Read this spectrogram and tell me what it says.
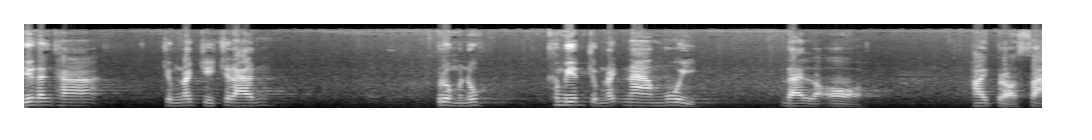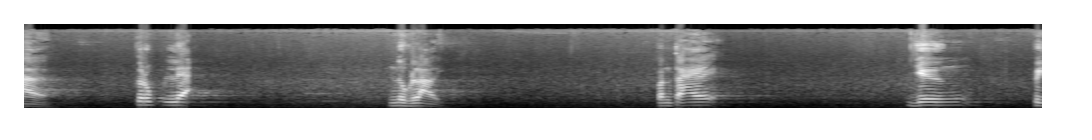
យើងដឹងថាចំណុចជាច្រើនព្រោះមនុស្សគ្មានចំណុចណាមួយដែលល្អហើយប្រសើរគ្រប់លក្ខនោះឡើយប៉ុន្តែយើងពិ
